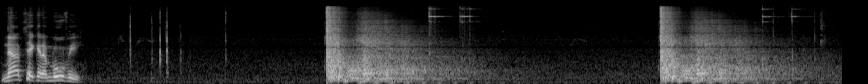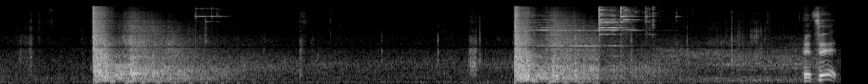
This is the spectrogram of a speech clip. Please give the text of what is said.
Now I'm taking a movie. That's it.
